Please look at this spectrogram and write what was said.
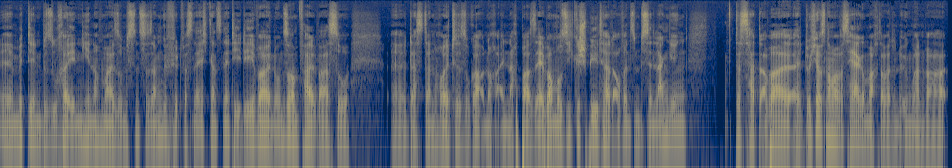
äh, mit den BesucherInnen hier nochmal so ein bisschen zusammengeführt, was eine echt ganz nette Idee war. In unserem Fall war es so, äh, dass dann heute sogar auch noch ein Nachbar selber Musik gespielt hat, auch wenn es ein bisschen lang ging. Das hat aber äh, durchaus nochmal was hergemacht, aber dann irgendwann war,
